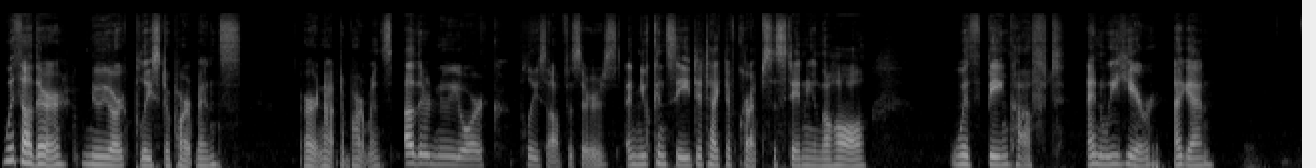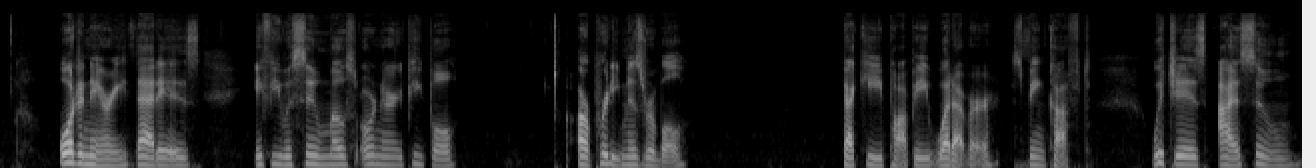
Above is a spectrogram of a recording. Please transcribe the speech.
with other New York police departments, or not departments, other New York police officers. And you can see Detective Kreps is standing in the hall with being cuffed. And we hear again, ordinary, that is, if you assume most ordinary people are pretty miserable, Becky, Poppy, whatever, is being cuffed, which is, I assume,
